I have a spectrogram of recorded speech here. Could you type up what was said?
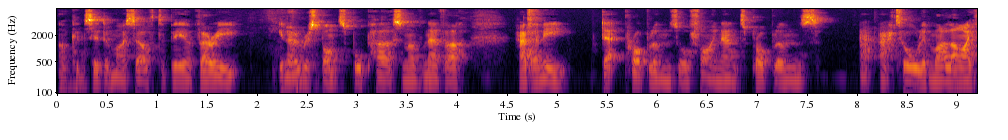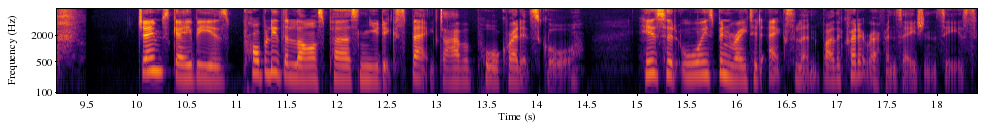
I consider myself to be a very, you know, responsible person. I've never had any debt problems or finance problems at, at all in my life. James Gaby is probably the last person you'd expect to have a poor credit score. His had always been rated excellent by the credit reference agencies,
